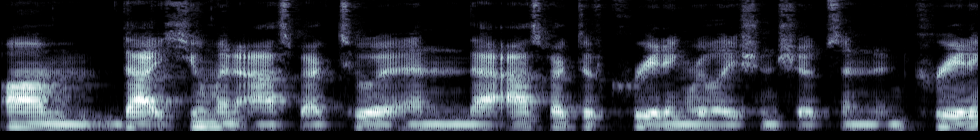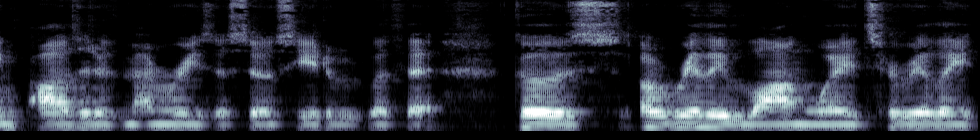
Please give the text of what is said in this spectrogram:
um, that human aspect to it and that aspect of creating relationships and, and, creating positive memories associated with it goes a really long way to really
